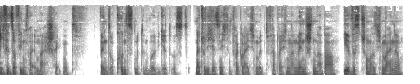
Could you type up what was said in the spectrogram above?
Ich finde es auf jeden Fall immer erschreckend, wenn so Kunst mit involviert ist. Natürlich jetzt nicht im Vergleich mit Verbrechen an Menschen, aber ihr wisst schon, was ich meine.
